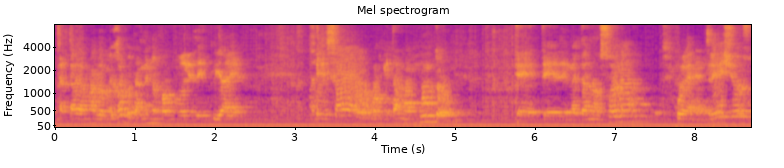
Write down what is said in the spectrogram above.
tratar de armarlo mejor, pero también no podemos descuidar el, sábado porque estamos juntos, de, de, de meternos zona, juegan entre ellos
